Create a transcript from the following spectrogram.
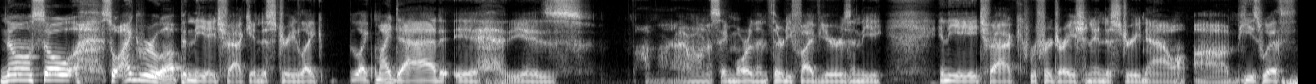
No, so so I grew up in the HVAC industry. Like like my dad is I don't want to say more than 35 years in the in the HVAC refrigeration industry now. Um, he's with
